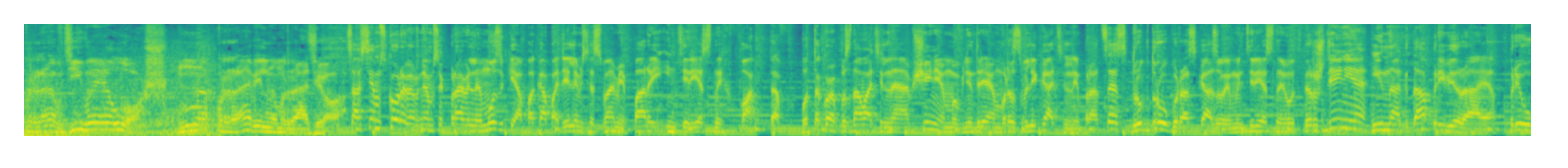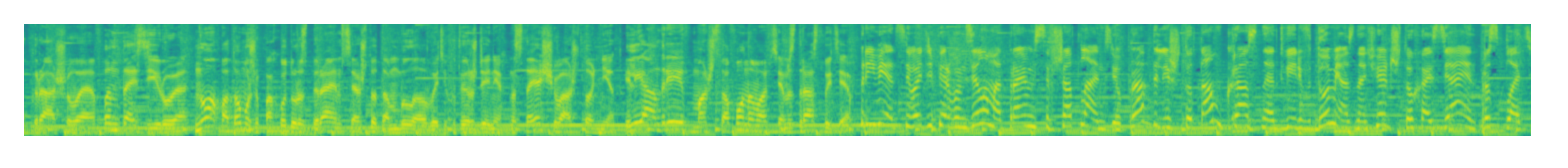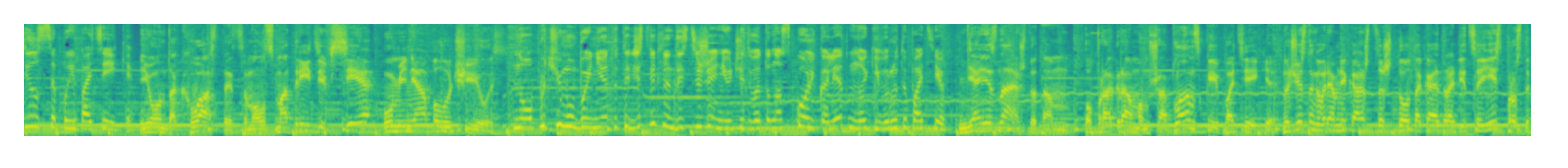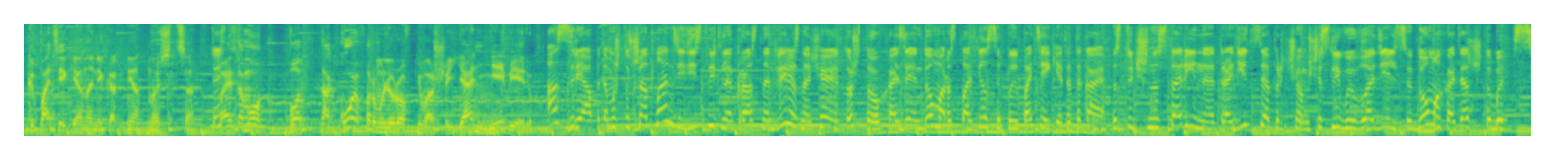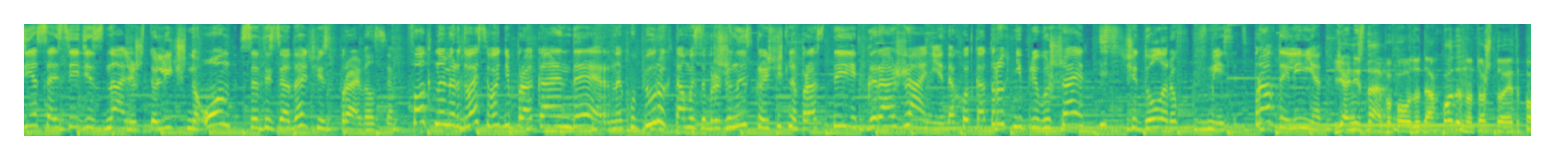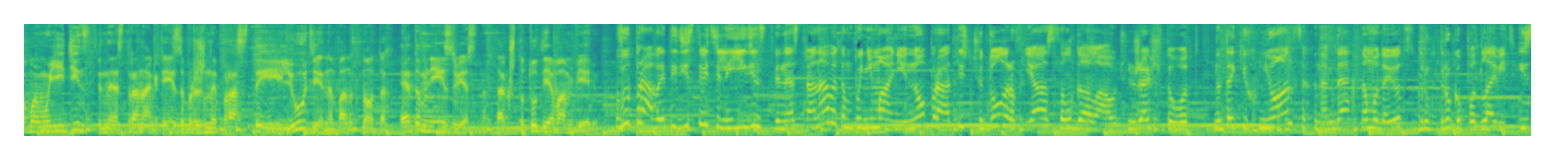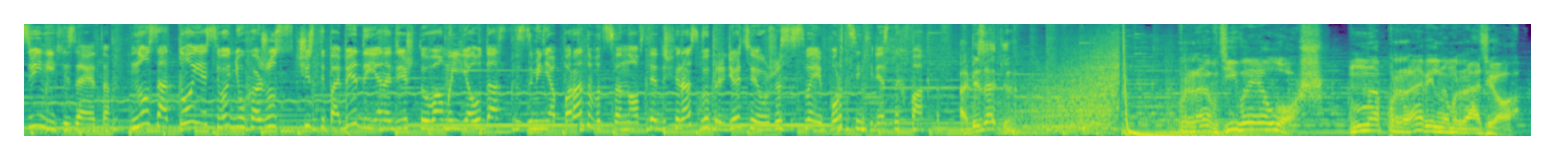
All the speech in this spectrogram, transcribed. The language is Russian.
Правдивая ложь на правильном радио. Совсем скоро вернемся к правильной музыке, а пока поделимся с вами парой интересных фактов. Вот такое познавательное общение мы внедряем в развлекательный процесс, друг другу рассказываем интересные утверждения, иногда привирая, приукрашивая, фантазируя. Ну а потом уже по ходу разбираемся, что там было в этих утверждениях настоящего, а что нет. Илья Андреев, Маша Сафонова, всем здравствуйте. Привет! Сегодня первым делом отправимся в Шотландию. Правда ли, что там красная дверь в доме означает, что хозяин расплатился по ипотеке? И он так хвастается, мол, смотрите, все, у меня получилось. Но почему бы и нет? Это действительно достижение, учитывая то, на сколько лет многие берут ипотеку. Я не знаю, что там по программам шотландской ипотеки, но, честно говоря, мне кажется, что такая традиция есть, просто к ипотеке она никак не относится. есть- Поэтому вот такой формулировки вашей я не верю. А зря, потому что в Шотландии действительно красная дверь означает то, что хозяин дома расплатился по ипотеке. Это такая достаточно старинная традиция, причем счастливые владельцы дома хотят, чтобы все соседи знали, что лично он с этой задачей справился. Факт номер два сегодня про КНДР. На купюрах там изображены исключительно простые горожане, доход которых не превышает тысячи долларов в месяц. Правда или нет? Я не знаю по поводу дохода, но то, что это, по-моему, единственная страна, где изображены простые люди на банкнотах, это мне известно. Так что тут я вам верю. Вы правы, это действительно единственная страна в этом понимании, но про тысячу долларов я солгала. Очень жаль, что вот на таких нюансах иногда нам удается друг друга подловить. Извините за это. Но зато я сегодня ухожу с чистой победой. Я надеюсь, что вам, Илья, удастся за меня порадоваться, но в следующий раз вы придете уже со своей порцией интересных фактов. Обязательно. Правдивая ложь на правильном радио.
